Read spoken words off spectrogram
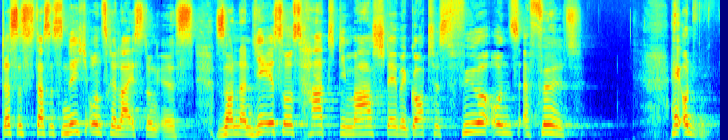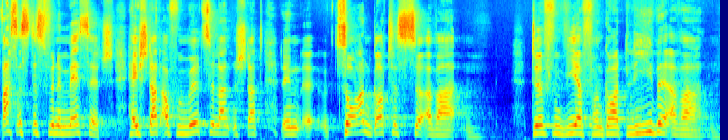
dass es, dass es nicht unsere Leistung ist, sondern Jesus hat die Maßstäbe Gottes für uns erfüllt. Hey, und was ist das für eine Message? Hey, statt auf dem Müll zu landen, statt den äh, Zorn Gottes zu erwarten, dürfen wir von Gott Liebe erwarten.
